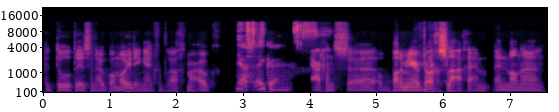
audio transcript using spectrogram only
bedoeld is en ook wel mooie dingen heeft gebracht, maar ook Ja, zeker. ergens eh, op een bepaalde manier heeft doorgeslagen en, en mannen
